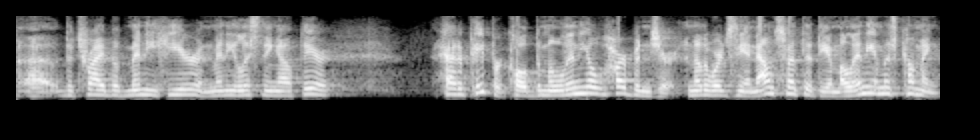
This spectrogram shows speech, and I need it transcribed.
uh, the tribe of many here and many listening out there, had a paper called The Millennial Harbinger. In other words, the announcement that the millennium is coming.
